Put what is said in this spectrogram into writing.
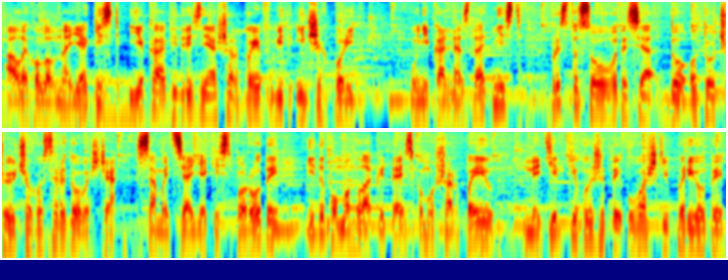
Але головна якість, яка відрізняє шарпеїв від інших порід, унікальна здатність пристосовуватися до оточуючого середовища. Саме ця якість породи і допомогла китайському шарпею не тільки вижити у важкі періоди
